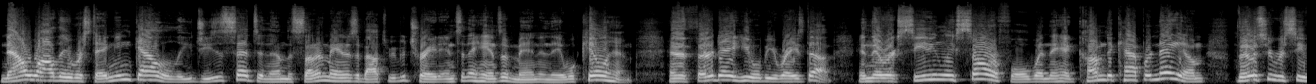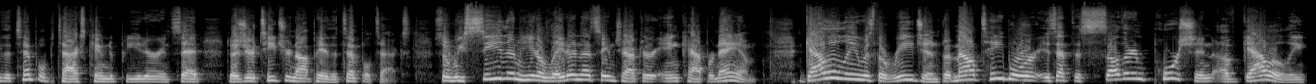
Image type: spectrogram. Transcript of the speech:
Now while they were staying in Galilee, Jesus said to them, The Son of Man is about to be betrayed into the hands of men, and they will kill him. And the third day he will be raised up. And they were exceedingly sorrowful when they had come to Capernaum. Those who received the temple tax came to Peter and said, Does your teacher not pay the temple tax? So we see them here later in that same chapter in Capernaum. Galilee was the region, but Mount Tabor is at the southern portion of Galilee,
